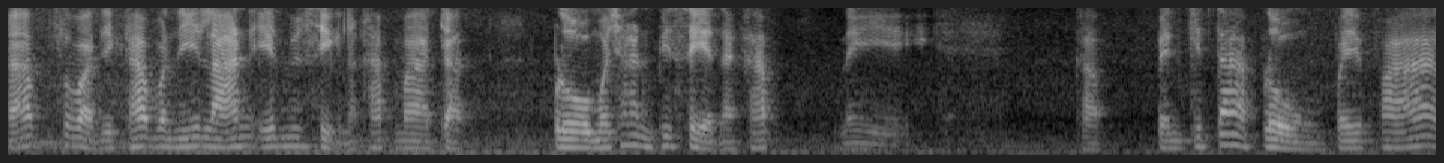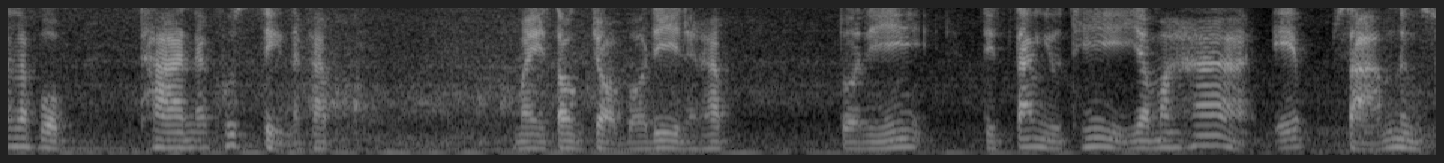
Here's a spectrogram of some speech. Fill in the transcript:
ครับ สวัสดีครับ วันนี้ร้านเอ m มิวสิกนะครับ มาจัดโปรโมชั่นพิเศษนะครับ นี่ครับ เป็นกีตาร์โปร่งไฟฟ้าระบบทานอะคูสติกนะครับ ไม่ต้องเจาะบอดี้นะครับ ตัวนี้ติดตั้งอยู่ที่ Yamaha F310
